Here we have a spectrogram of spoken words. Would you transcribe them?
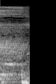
Yeah.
